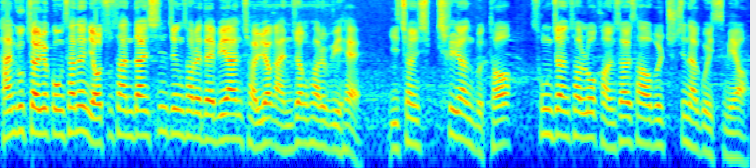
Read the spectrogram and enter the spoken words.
한국전력공사는 여수산단 신증설에 대비한 전력 안정화를 위해 2017년부터 송전선로 건설 사업을 추진하고 있으며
